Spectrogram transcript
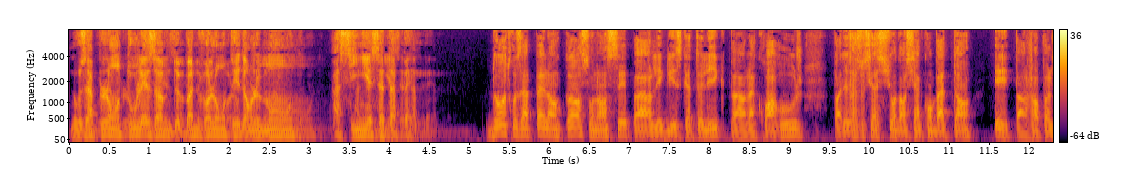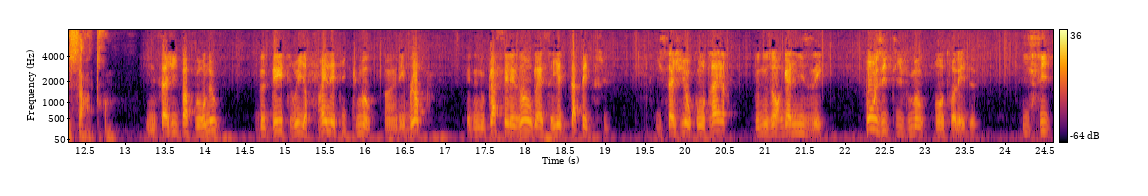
Nous appelons tous les hommes de bonne volonté dans le monde à signer cet appel. D'autres appels encore sont lancés par l'Église catholique, par la Croix-Rouge, par des associations d'anciens combattants et par Jean-Paul Sartre. Il ne s'agit pas pour nous de détruire frénétiquement un des blocs et de nous casser les ongles à essayer de taper dessus. Il s'agit au contraire de nous organiser positivement entre les deux. Ici,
